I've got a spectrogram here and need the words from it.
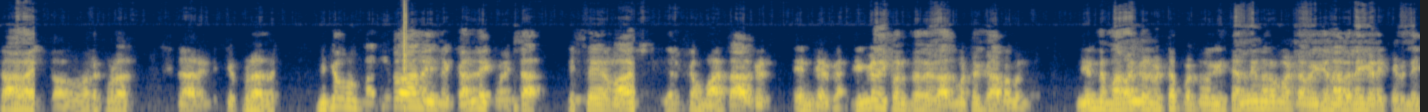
சாராய் அவர் வரக்கூடாது. சாராய் நிற்கக்கூடாது மிகவும் மலிவான இந்த கல்லை குறைத்தார் நிச்சயமாக இருக்க மாட்டார்கள் என்கிறார். எங்களை பொறுத்தவரை அது மட்டும் காரணம் இல்லை. இந்த மரங்கள் வெட்டப்பட்டவர்கள் தென்னை மரம் வெட்டவர்கள் ஏன்னா விலை கிடைக்கவில்லை.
